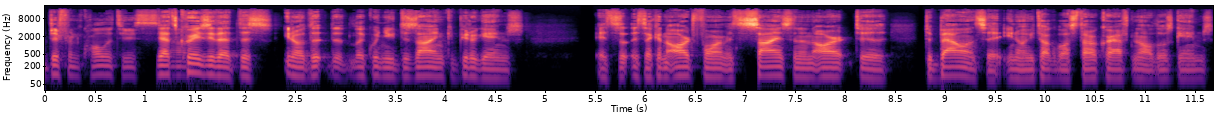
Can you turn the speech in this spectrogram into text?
different qualities. That's uh, crazy that this you know the, the, like when you design computer games it's it's like an art form it's science and an art to to balance it. You know, you talk about StarCraft and all those games,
